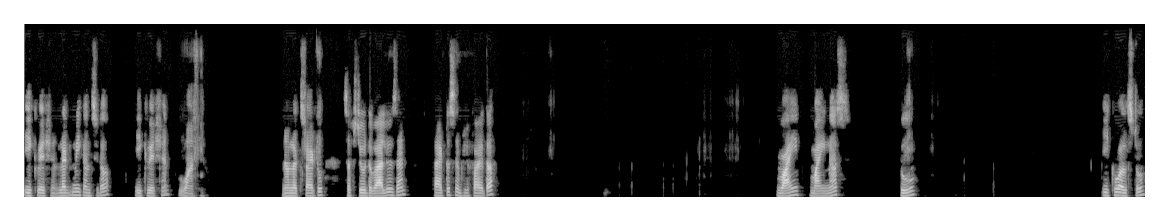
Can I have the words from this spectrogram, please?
equation. Let me consider equation 1 now let's try to substitute the values and try to simplify the y minus 2 equals to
